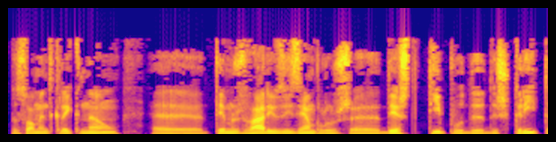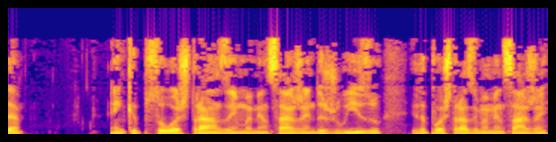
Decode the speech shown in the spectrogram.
Pessoalmente creio que não. Uh, temos vários exemplos uh, deste tipo de, de escrita em que pessoas trazem uma mensagem de juízo e depois trazem uma mensagem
